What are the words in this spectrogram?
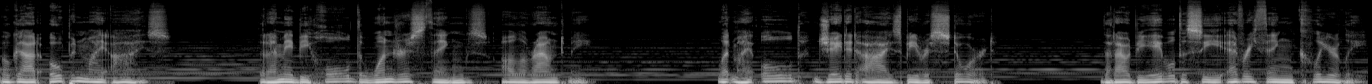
O God, open my eyes that I may behold the wondrous things all around me. Let my old, jaded eyes be restored, that I would be able to see everything clearly.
